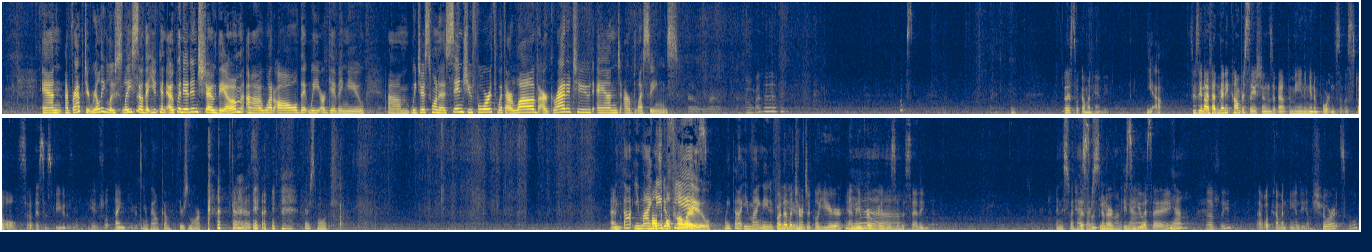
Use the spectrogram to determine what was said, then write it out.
And I've wrapped it really loosely so that you can open it and show them uh, what all that we are giving you. Um, we just want to send you forth with our love, our gratitude, and our blessings. Oh, wow. Oops. This will come in handy. Yeah. Susie and I have had many conversations about the meaning and importance of a stole, so this is beautiful, beautiful. Thank you. You're welcome. There's more. Is. There's more. We And thought you might need a multiple few. We thought you might need a for few. the liturgical year and the appropriateness of Yeah. the setting. And this one has This our one's seal got our on it. Yeah. USA. Yeah. Lovely. That will come in handy, I'm sure, at school.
